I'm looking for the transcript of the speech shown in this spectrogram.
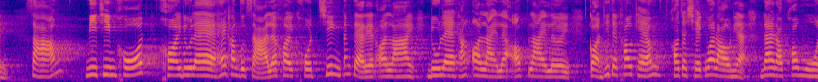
น 3. มีทีมโค้ชคอยดูแลให้คำปรึกษาและคอยโคชชิ่งตั้งแต่เรียนออนไลน์ ดูแลทั้งออนไลน์และออฟไลน์เลย ก่อนที่จะเข้าแคมป์เขาจะเช็คว่าเราเนี่ยได้รับข้อมูล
